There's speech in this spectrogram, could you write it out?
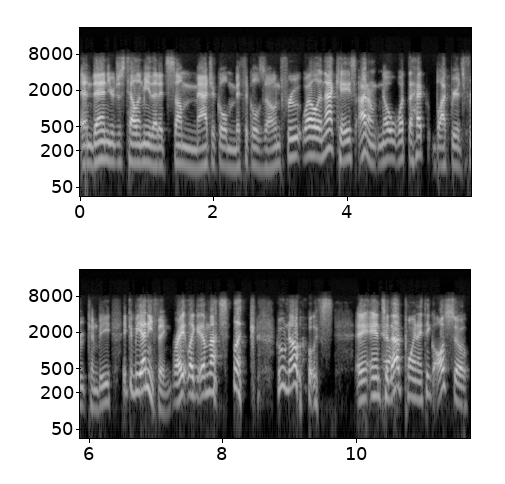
And then you're just telling me that it's some magical mythical zone fruit. Well, in that case, I don't know what the heck Blackbeard's fruit can be. It could be anything, right? Like I'm not like who knows. And, and to Yeah. that point, I think also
